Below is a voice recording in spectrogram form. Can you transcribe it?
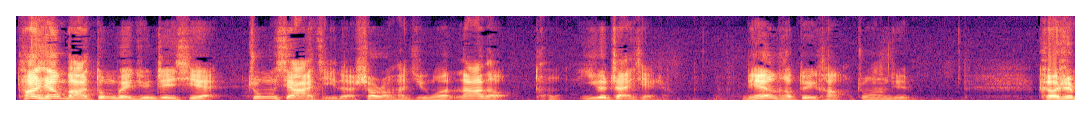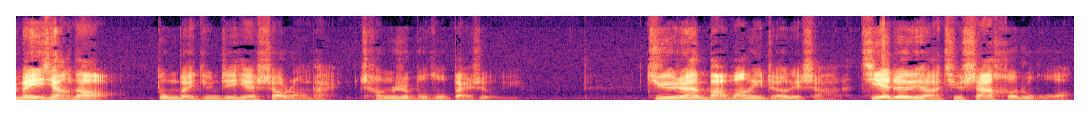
他想把东北军这些中下级的少壮派军官拉到统一个战线上，联合对抗中央军，可是没想到。东北军这些少壮派成事不足败事有余，居然把王以哲给杀了，接着又想去杀何柱国。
